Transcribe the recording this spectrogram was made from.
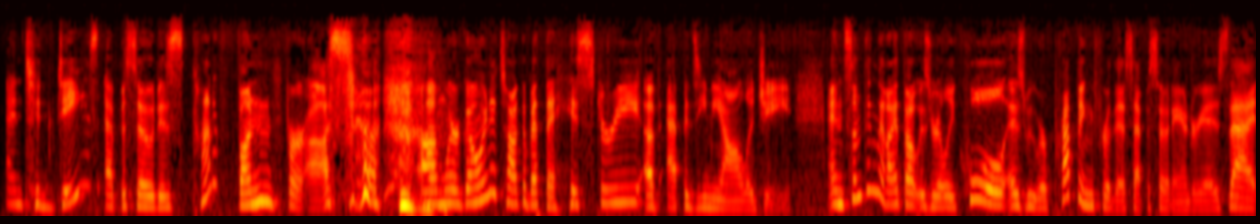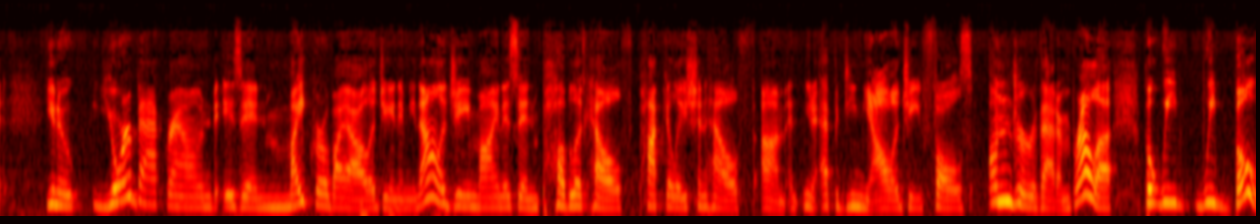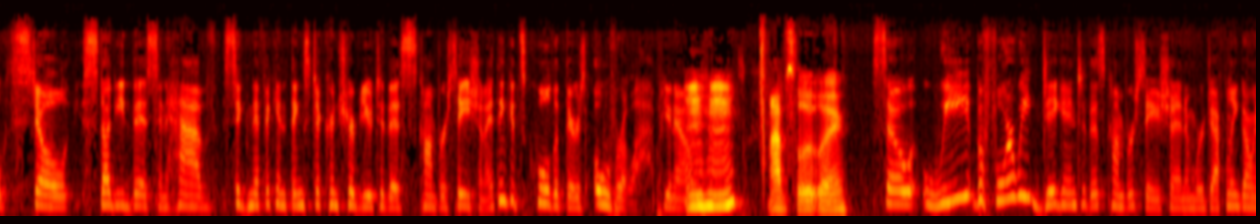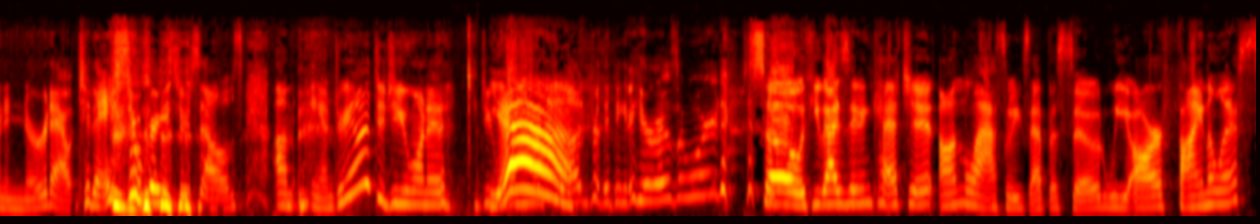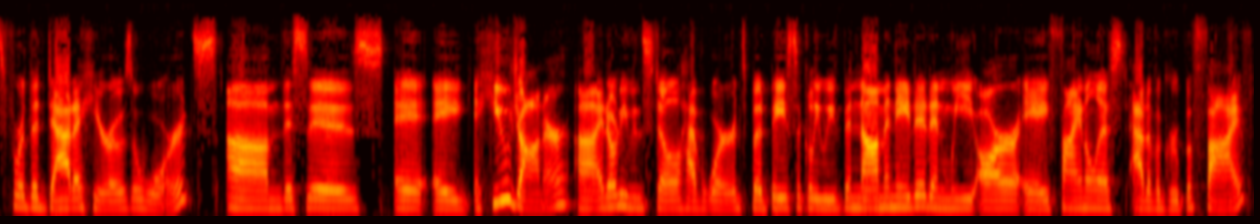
And today's episode is kind of fun for us. um, we're going to talk about the history of epidemiology. And something that I thought was really cool as we were prepping for this episode, Andrea, is that you know, your background is in microbiology and immunology. Mine is in public health, population health, um, and you know, epidemiology falls under that umbrella. But we we both still studied this and have significant things to contribute to this conversation. I think it's cool that there's overlap. You know. Mm-hmm. Absolutely. So we before we dig into this conversation, and we're definitely going to nerd out today, so brace yourselves. Um, Andrea, did you want to do Yeah. plug for the Data Heroes Award? So, if you guys didn't catch it on last week's episode, we are finalists for the Data Heroes Awards. Um, this is a, a, a huge honor. Uh, I don't even still have words, but basically, we've been nominated and we are a finalist out of a group of five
